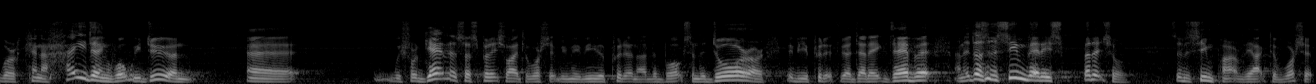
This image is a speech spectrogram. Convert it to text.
we're kind of hiding what we do and uh, we forget that it's a spiritual act of worship. We maybe you put it in the box in the door, or maybe you put it through a direct debit, and it doesn't seem very spiritual. So it doesn't seem part of the act of worship.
